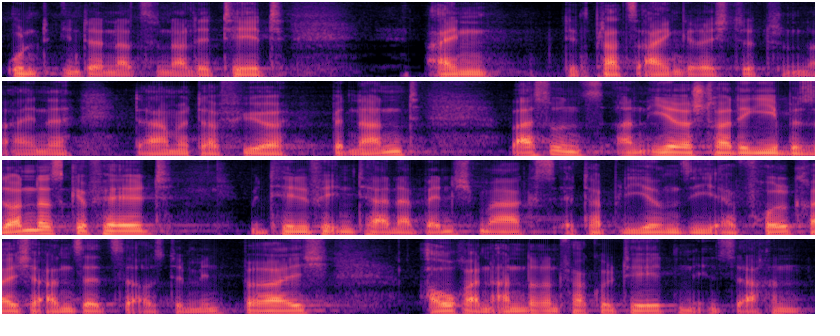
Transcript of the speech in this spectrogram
und Internationalität ein, den Platz eingerichtet und eine Dame dafür benannt. Was uns an ihrer Strategie besonders gefällt, mit Hilfe interner Benchmarks etablieren sie erfolgreiche Ansätze aus dem MINT-Bereich, auch an anderen Fakultäten. In Sachen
